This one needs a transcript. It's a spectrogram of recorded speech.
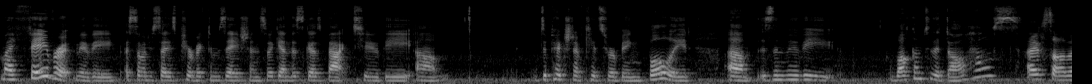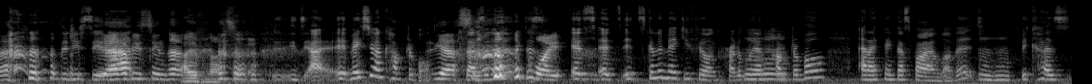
my favorite movie, as someone who studies peer victimization, so again, this goes back to the um, depiction of kids who are being bullied, um, is the movie Welcome to the Dollhouse. I saw that. Did you see yeah, that? have you seen that? I have not seen it. It, uh, it makes you uncomfortable. Yes. doesn't it? Does- Quite. It's it's, it's going to make you feel incredibly Mhm. uncomfortable, and I think that's why I love it Mhm. because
